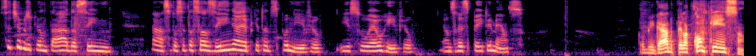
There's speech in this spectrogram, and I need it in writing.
esse tipo de cantada assim. Ah, se você tá sozinha é porque tá disponível. Isso é horrível. É um desrespeito imenso. Obrigado pela compreensão.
